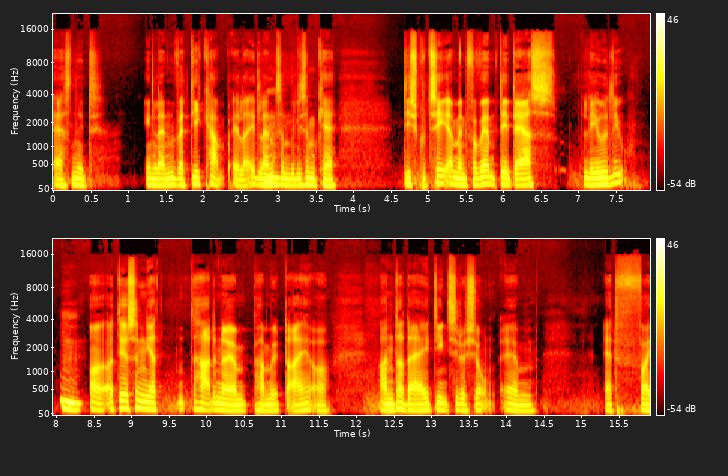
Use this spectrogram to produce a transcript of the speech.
er sådan et, en eller anden værdikamp, eller et eller andet, Mm. mm. som vi ligesom kan diskutere, men for hvem det er deres levede liv. Mm. Og, og det er sådan, jeg har det, når jeg har mødt dig og andre, der er i din situation, øhm, at for,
